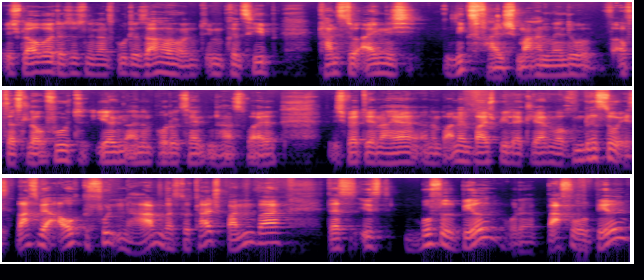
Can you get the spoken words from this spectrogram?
Ich glaube, das ist eine ganz gute Sache und im Prinzip kannst du eigentlich nichts falsch machen, wenn du auf der Slow Food irgendeinen Produzenten hast, weil ich werde dir nachher an einem anderen Beispiel erklären, warum das so ist. Was wir auch gefunden haben, was total spannend war, das ist Buffalo Bill oder Buffalo Bill.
